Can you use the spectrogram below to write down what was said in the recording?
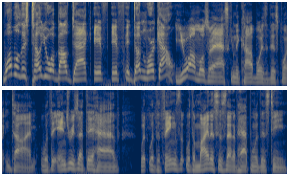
what will this tell you about Dak if if it doesn't work out? You almost are asking the Cowboys at this point in time, with the injuries that they have, with with the things, with the minuses that have happened with this team,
